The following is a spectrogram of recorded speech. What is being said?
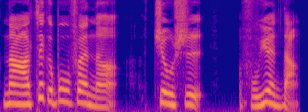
那这个部分呢，就是。府院党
